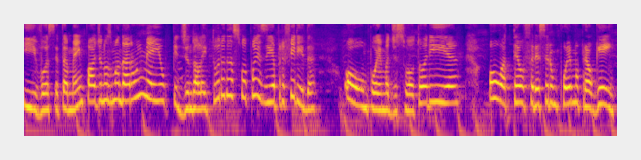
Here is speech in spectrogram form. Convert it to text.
E você também pode nos mandar um e-mail pedindo a leitura da sua poesia preferida, ou um poema de sua autoria, ou até oferecer um poema para alguém,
